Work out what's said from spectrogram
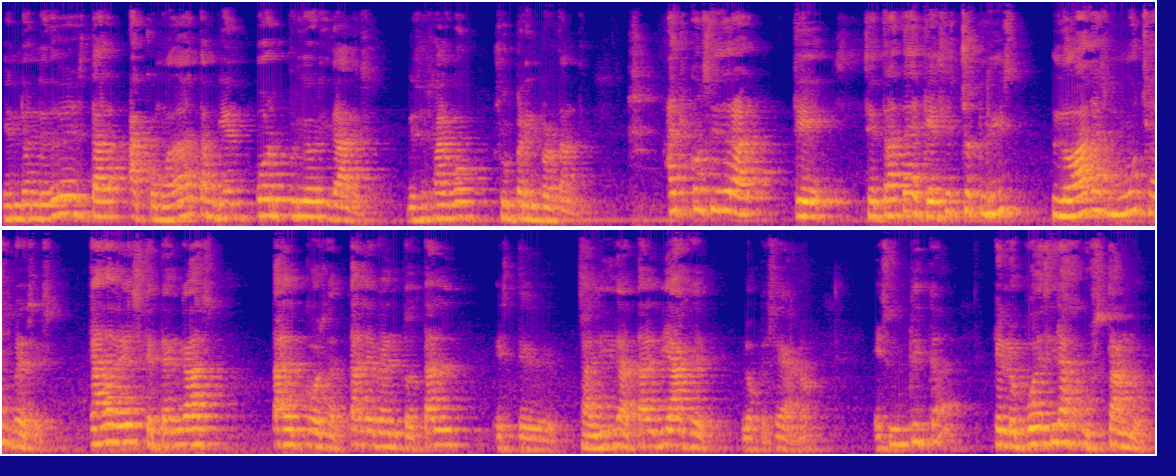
en donde debe estar acomodada también por prioridades. Y eso es algo súper importante. Hay que considerar que se trata de que ese checklist lo hagas muchas veces. Cada vez que tengas tal cosa, tal evento, tal este, salida, tal viaje, lo que sea, ¿no? Eso implica que lo puedes ir ajustando,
